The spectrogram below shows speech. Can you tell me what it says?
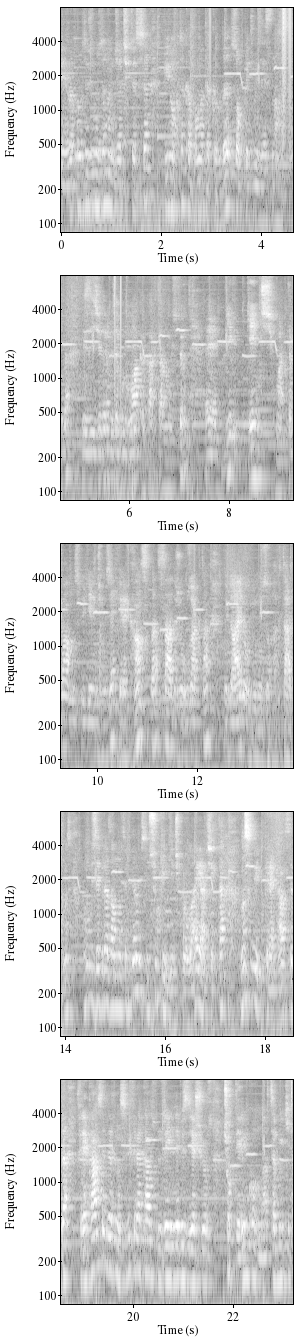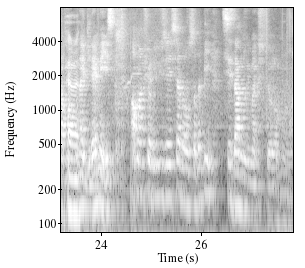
e, röportajımızdan önce açıkçası bir nokta kafama takıldı. Sohbetimiz esnasında izleyicilerimize bunu muhakkak aktarmak istiyorum. E, bir genç, madde bağımlısı bir gencimize frekansla sadece uzaktan müdahil olduğumuzu aktardınız. Bunu bize biraz anlatabilir misiniz? Çok ilginç bir olay gerçekten. Nasıl bir frekans ya da frekans nedir? Nasıl bir frekans düzeyinde biz yaşıyoruz? Çok derin konular. Tabii ki tamamına giremeyiz. Ama şöyle yüzeysel olsa da bir sizden duymak istiyorum bunu.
